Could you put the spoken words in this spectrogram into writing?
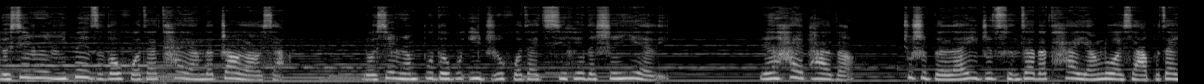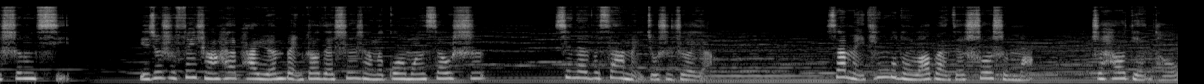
有些人一辈子都活在太阳的照耀下，有些人不得不一直活在漆黑的深夜里。人害怕的。就是本来一直存在的太阳落下不再升起，也就是非常害怕原本照在身上的光芒消失。现在的夏美就是这样。夏美听不懂老板在说什么，只好点头。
